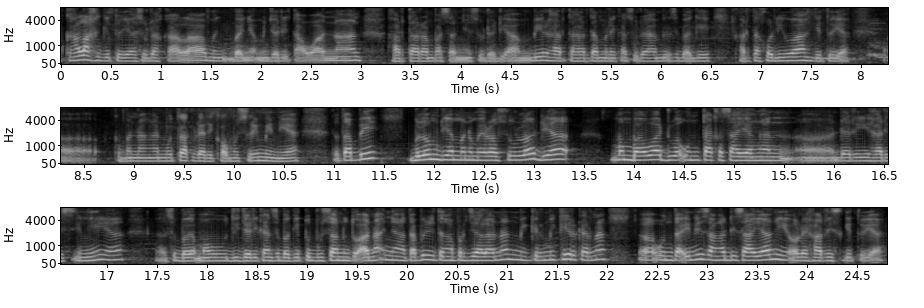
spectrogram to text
kalah gitu ya, sudah kalah men banyak menjadi tawanan, harta rampasannya sudah diambil, harta-harta mereka sudah ambil sebagai harta khoniwah gitu ya, uh, kemenangan mutlak dari kaum muslimin ya. Tetapi belum dia menemui Rasulullah, dia membawa dua unta kesayangan uh, dari Haris ini ya uh, sebagai mau dijadikan sebagai tubusan untuk anaknya. Tapi di tengah perjalanan mikir-mikir karena uh, unta ini sangat disayangi oleh Haris gitu ya.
